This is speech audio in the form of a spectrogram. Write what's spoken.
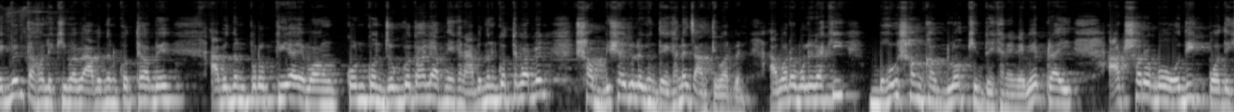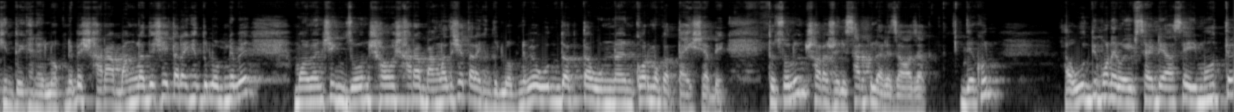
দেখবেন, তাহলে কীভাবে আবেদন করতে হবে, আবেদন প্রক্রিয়া এবং কোন কোন যোগ্যতা হলে আপনি এখানে আবেদন করতে পারবেন, সব বিষয়গুলো কিন্তু এখানে জানতে পারবেন। আবারও বলে রাখি, বহু সংখ্যক লোক কিন্তু এখানে নেবে, প্রায় আটশোরও অধিক পদে কিন্তু এখানে লোক নেবে। সারা বাংলাদেশেই তারা কিন্তু লোক নেবে, ময়মনসিংহ জোন সহ সারা বাংলাদেশে তারা কিন্তু লোক নেবে, উদ্যোক্তা, উন্নয়ন কর্মকর্তা হিসাবে। তো চলুন সরাসরি সার্কুলারে যাওয়া যাক। দেখুন উদ্দীপনের ওয়েবসাইটে আছে এই মুহূর্তে।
